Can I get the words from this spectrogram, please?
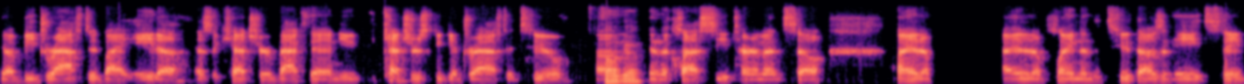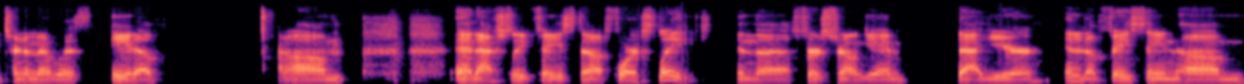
you know, be drafted by Ada as a catcher. Back then, you catchers could get drafted too um, okay. in the Class C tournament. So I ended up I ended up playing in the 2008 state tournament with Ada, um, and actually faced uh, Forest Lake in the first round game that year. Ended up facing um,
